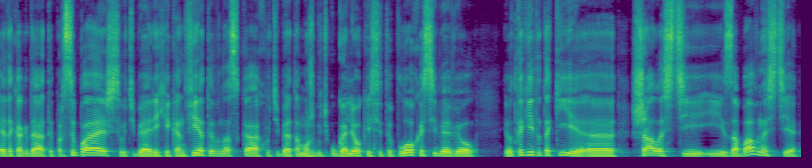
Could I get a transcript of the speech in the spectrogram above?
это когда ты просыпаешься, у тебя орехи-конфеты в носках, у тебя там, может быть, уголек, если ты плохо себя вел. И вот какие-то такие э, шалости и забавности,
